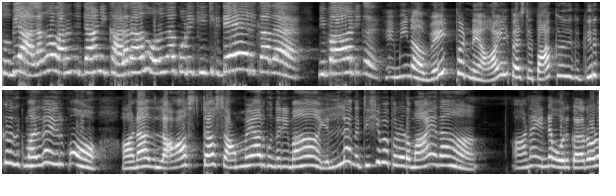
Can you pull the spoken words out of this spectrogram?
சுபி அழகா வரைஞ்சிட்டா நீ கலராவது ஒழுங்கா கூட கீச்சிக்கிட்டே இருக்காத நீ பாட்டுக்கு ஏ மீ மீனா வெயிட் பண்ணேன் ஆயில் பேஸ்டல் பார்க்கறதுக்கு கிறுக்கிறதுக்கு மாதிரி தான் இருக்கும். ஆனால் அது லாஸ்ட்டாக செம்மையாக இருக்கும் தெரியுமா? எல்லாம் அந்த டிஷ்யூ பேப்பரோட மாய தான் ஆனால் என்ன ஒரு கலரோட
